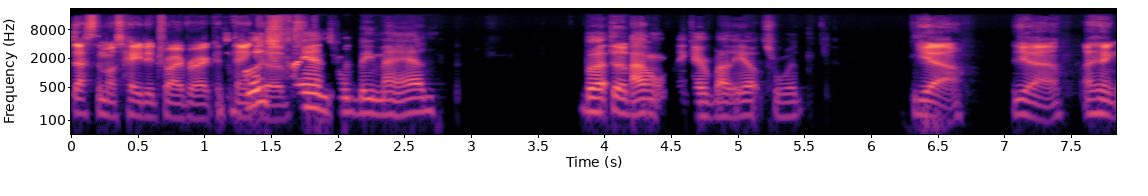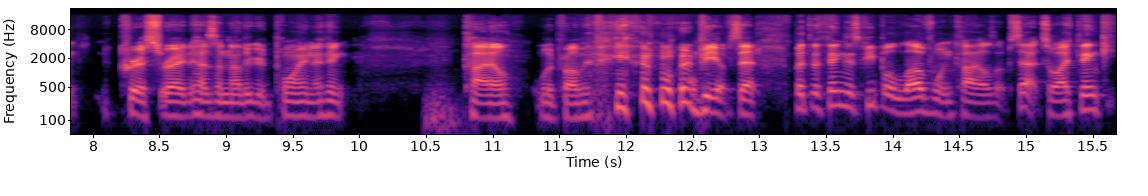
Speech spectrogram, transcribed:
that's the most hated driver I could think Busch of. fans would be mad, but The- I don't think everybody else would. Yeah, yeah. I think Chris Wright has another good point. I think Kyle would probably be would be upset. But the thing is, people love when Kyle's upset. So I think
